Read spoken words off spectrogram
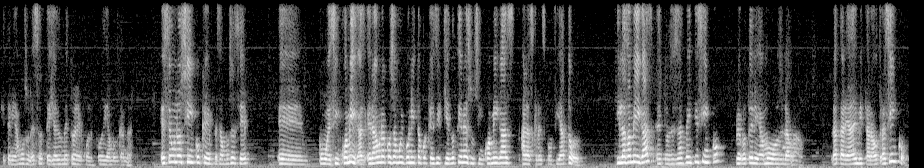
que teníamos una estrategia de un método en el cual podíamos ganar. Ese 1-5 que empezamos a hacer, eh, como de cinco amigas, era una cosa muy bonita porque decir, ¿quién no tiene sus cinco amigas a las que les confía todo? Y las amigas, entonces esas 25, luego teníamos la, la tarea de invitar a otras cinco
